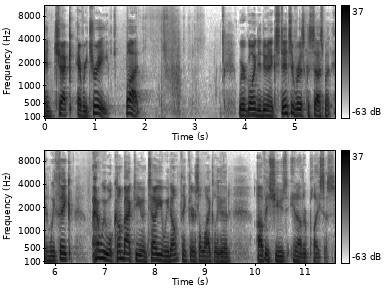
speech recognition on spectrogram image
and check every tree, but we're going to do an extensive risk assessment and we think we will come back to you and tell you we don't think there's a likelihood of issues in other places.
